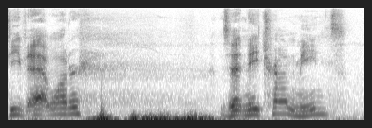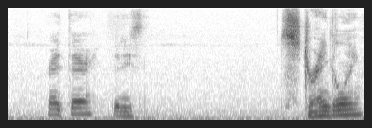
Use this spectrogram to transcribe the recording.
Steve Atwater. Is that Natron Means right there? That he's strangling?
